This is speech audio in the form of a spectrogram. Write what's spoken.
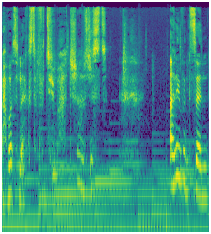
I wasn't asking for too much. I was just. I didn't even send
